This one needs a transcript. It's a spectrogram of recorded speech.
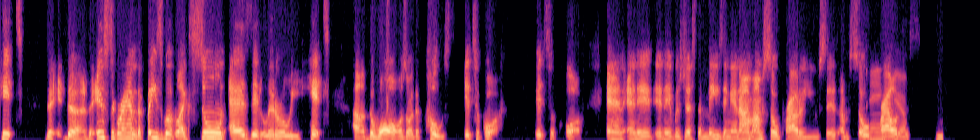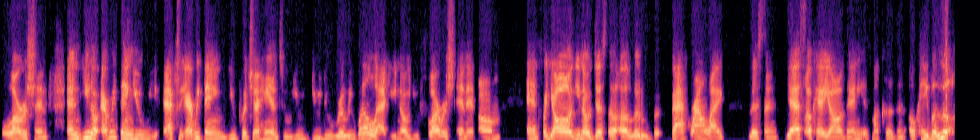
hit the, the the instagram the facebook like soon as it literally hit uh, the walls or the post it took off. It took off. And and it and it was just amazing. And i'm i'm so proud of you sis. I'm so Thank proud you. to you flourishing. And you know everything you actually everything you put your hand to you you do really well at. You know you flourish in it. Um and for y'all you know just a, a little background like listen yes okay y'all Dani is my cousin okay but look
